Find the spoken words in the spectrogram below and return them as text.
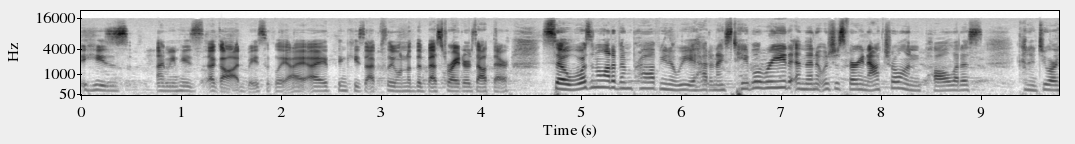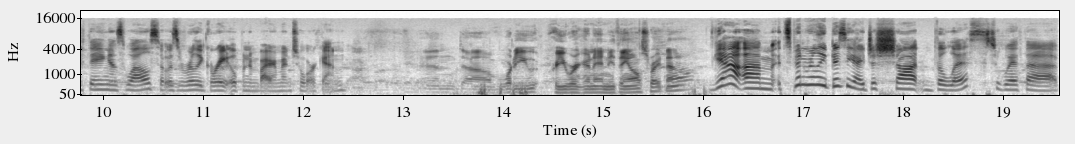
he's. I mean, he's a god, basically. I, I think he's absolutely one of the best writers out there. So it wasn't a lot of improv. You know, we had a nice table read, and then it was just very natural. And Paul let us kind of do our thing as well. So it was a really great open environment to work in. And uh, what are you? Are you working on anything else right now? Yeah, um, it's been really busy. I just shot The List with uh,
